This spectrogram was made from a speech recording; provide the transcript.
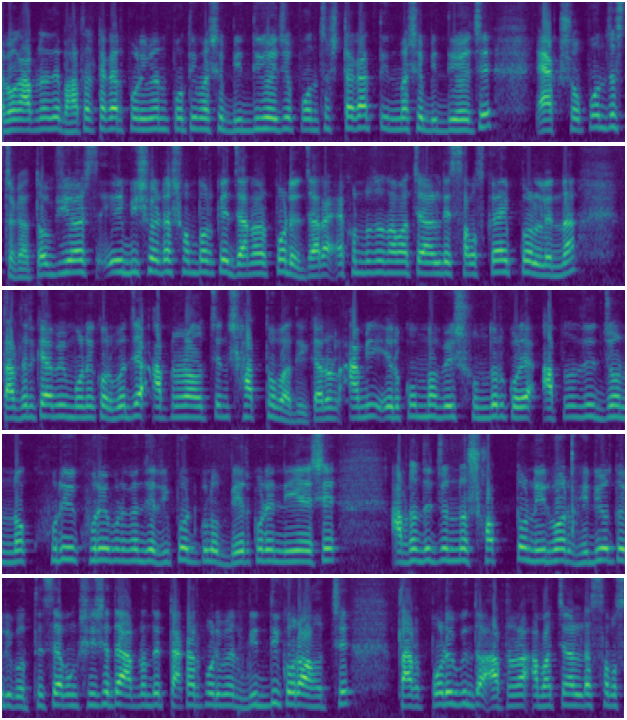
এবং আপনাদের ভাতার টাকার পরিমাণ প্রতি মাসে বৃদ্ধি হয়েছে পঞ্চাশ টাকা, তিন মাসে বৃদ্ধি হয়েছে একশো পঞ্চাশ টাকা। তো ভিউয়ার্স এই বিষয়টা সম্পর্কে জানার পরে যারা এখন পর্যন্ত আমার চ্যানেলটি সাবস্ক্রাইব করলেন না, তাদেরকে আমি মনে করব যে আপনারা হচ্ছেন স্বার্থবাদী। কারণ আমি এরকমভাবে সুন্দর করে আপনাদের জন্য খুঁড়ে খুঁড়ে মনে করেন যে রিপোর্টগুলো বের করে নিয়ে এসে আপনাদের জন্য সত্য নির্ভর ভিডিও তৈরি করতেছে এবং সেই সাথে আপনাদের টাকার পরিমাণ বৃদ্ধি করা হচ্ছে। তারপরেও কিন্তু আপনারা আমার চ্যানেলটা সাবস্ক্রাইব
